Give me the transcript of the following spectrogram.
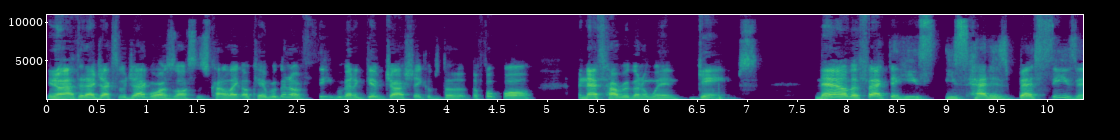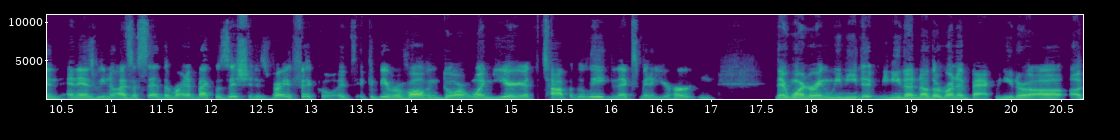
you know, after that Jacksonville Jaguars loss, it's kind of like, okay, we're gonna we're gonna give Josh Jacobs the the football, and that's how we're gonna win games. Now the fact that he's he's had his best season, and as we know, as I said, the running back position is very fickle. It, it could be a revolving door. One year you're at the top of the league, the next minute you're hurt, and they're wondering we need it. We need another running back. We need a, a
